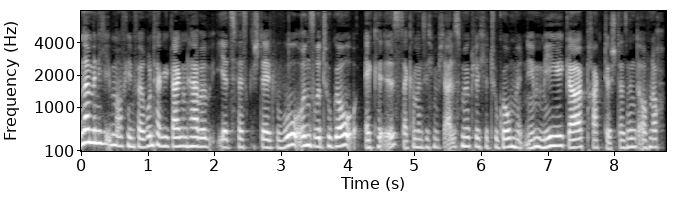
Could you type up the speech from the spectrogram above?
und dann bin ich eben auf jeden Fall runtergegangen und habe jetzt festgestellt, wo unsere To-Go-Ecke ist. Da kann man sich nämlich alles Mögliche To-Go mitnehmen. Mega praktisch. Da sind auch noch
